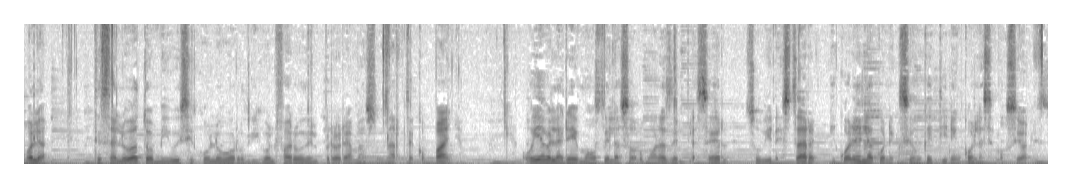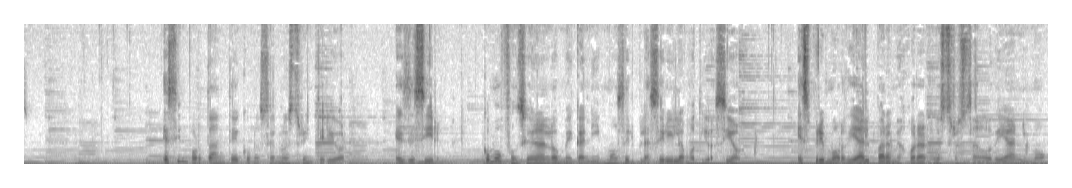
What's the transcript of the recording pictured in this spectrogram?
Hola, te saluda tu amigo y psicólogo Rodrigo Alfaro del programa Sonar Te Acompaña. Hoy hablaremos de las hormonas del placer, su bienestar y cuál es la conexión que tienen con las emociones. Es importante conocer nuestro interior, es decir, cómo funcionan los mecanismos del placer y la motivación. Es primordial para mejorar nuestro estado de ánimo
